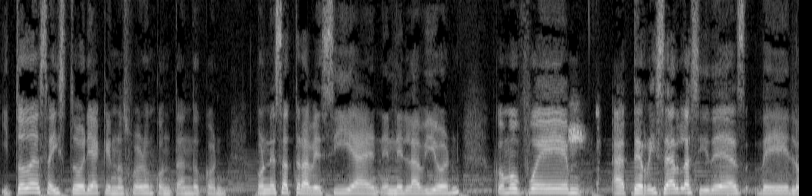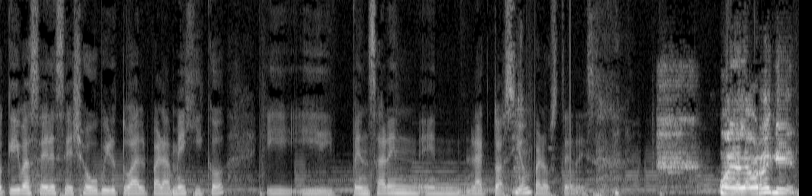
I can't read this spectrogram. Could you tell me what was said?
y toda esa historia que nos fueron contando con, con esa travesía en, el avión, cómo fue aterrizar las ideas de lo que iba a ser ese show virtual para México y, pensar en, en la actuación para ustedes. Bueno, la verdad que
